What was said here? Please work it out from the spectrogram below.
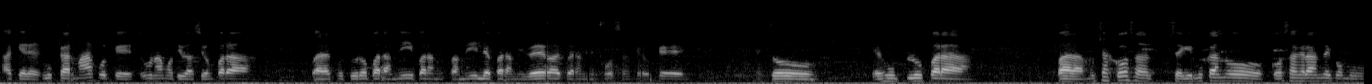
a querer buscar más, porque esto es una motivación para, para el futuro, para mí, para mi familia, para mi beba y para mi esposa. Creo que esto es un plus para, para muchas cosas, seguir buscando cosas grandes como,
